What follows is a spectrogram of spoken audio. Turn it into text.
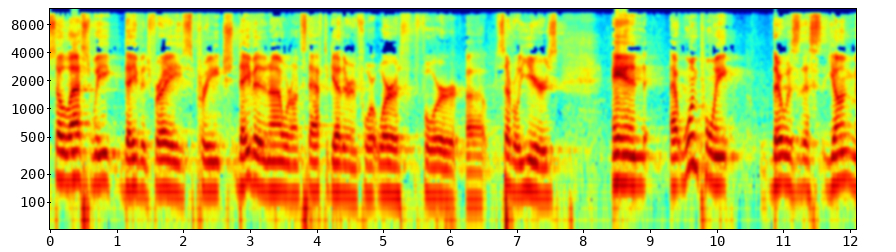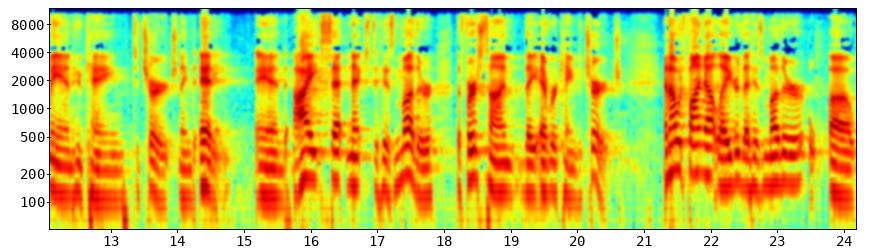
So last week, David Fraze preached. David and I were on staff together in Fort Worth for uh, several years. And at one point, there was this young man who came to church named Eddie. And I sat next to his mother the first time they ever came to church. And I would find out later that his mother uh,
